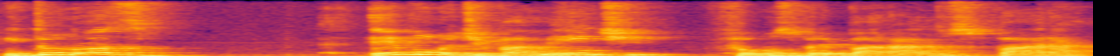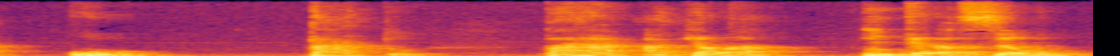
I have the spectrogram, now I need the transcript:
Então, nós, evolutivamente, fomos preparados para o tato, para aquela interação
